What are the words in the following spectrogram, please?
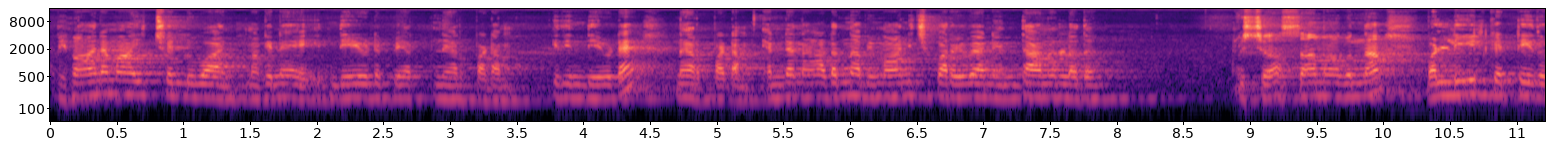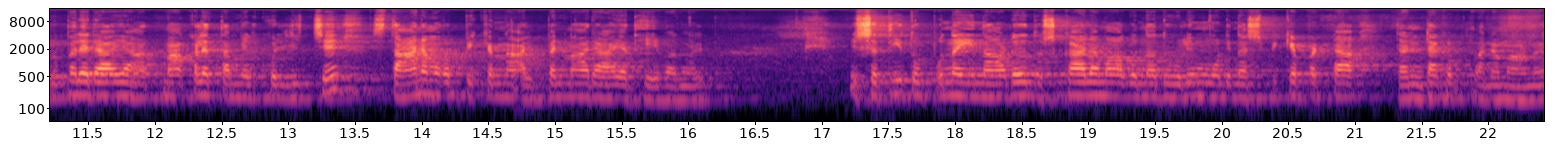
അഭിമാനമായി ചൊല്ലുവാൻ മകനെ ഇന്ത്യയുടെ പേർ നേർപ്പടം ഇത് ഇന്ത്യയുടെ നേർപ്പടം എന്റെ നാടെന്ന് അഭിമാനിച്ച് പറയുവാൻ എന്താണുള്ളത്? വിശ്വാസമാകുന്ന വള്ളിയിൽ കെട്ടി ദുർബലരായ ആത്മാക്കളെ തമ്മിൽ കൊല്ലിച്ച് സ്ഥാനമുറപ്പിക്കുന്ന അല്പന്മാരായ ദൈവങ്ങൾ. വിശത്തി തുപ്പുന്ന ഈ നാട് ദുഷ്കാലമാകുന്ന ധൂളി മൂടി നശിപ്പിക്കപ്പെട്ട ദണ്ഡക വനമാണ്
